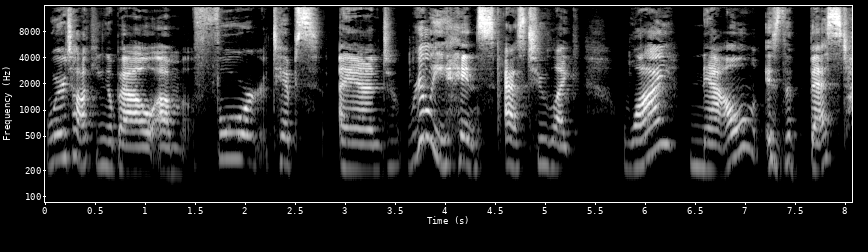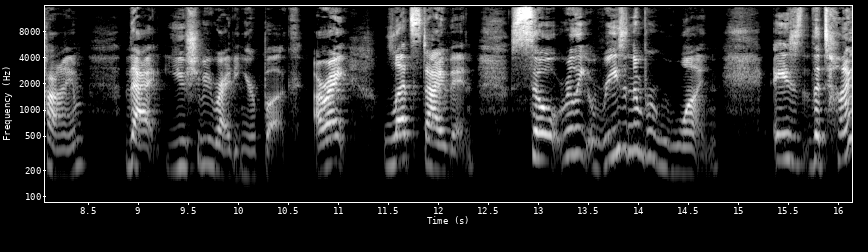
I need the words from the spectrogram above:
we're talking about, um, four tips and really hints as to like why now is the best time that you should be writing your book. All right, let's dive in. So, really, reason number one is the time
